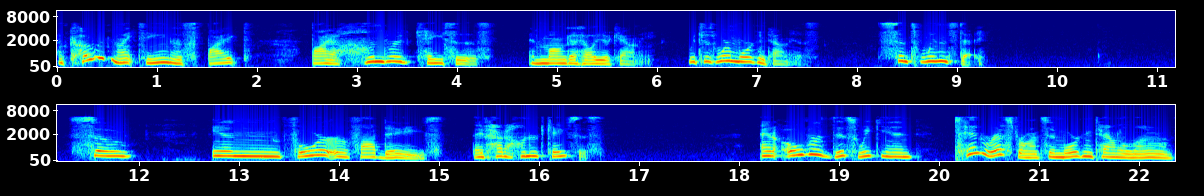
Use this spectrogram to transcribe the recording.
and COVID-19 has spiked by a hundred cases in Monongahela County, which is where Morgantown is, since Wednesday. So, in four or five days, they've had a hundred cases. And over this weekend, 10 restaurants in Morgantown alone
